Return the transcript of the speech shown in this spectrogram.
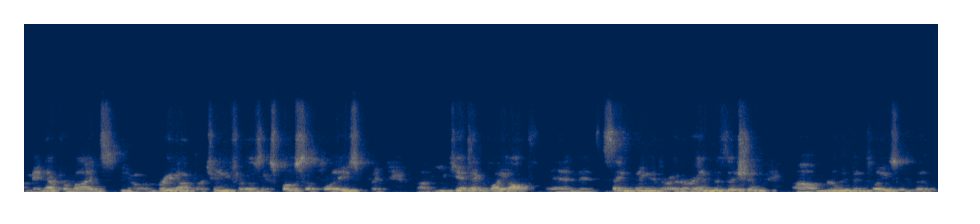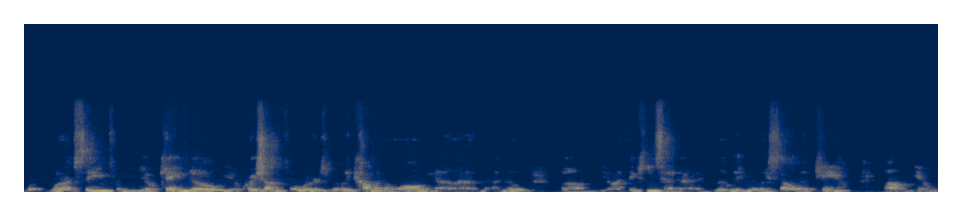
I mean that provides you know a great opportunity for those explosive plays. But uh, you can't take a play off, and it's the same thing in our, in our end position. Um, really been pleased with the, what I've seen from you know Kendo, you know Quashon Fuller is really coming along. Uh, I know um, you know, I think he's had a really, really solid camp. Um, you know,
